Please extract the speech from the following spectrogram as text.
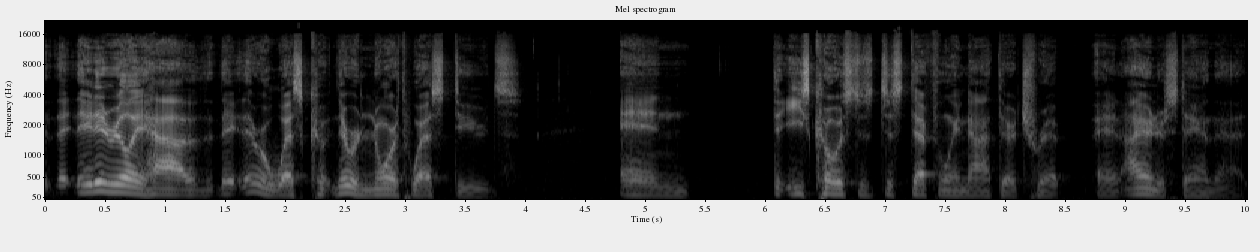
They, they didn't really have, they, they were West Coast, they were Northwest dudes. And the East Coast is just definitely not their trip. And I understand that.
